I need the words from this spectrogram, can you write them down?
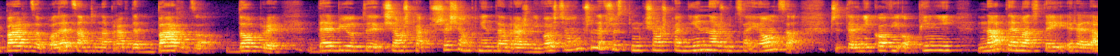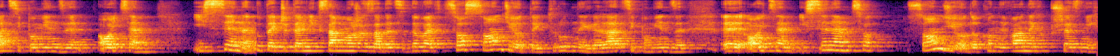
bardzo polecam. To naprawdę bardzo dobry debiut, książka przesiąknięta wrażliwością przede wszystkim książka nie narzucająca czytelnikowi opinii na temat tej relacji pomiędzy ojcem i synem. Tutaj czytelnik sam może zadecydować, co sądzi o tej trudnej relacji pomiędzy y, ojcem i synem, co sądzi o dokonywanych przez nich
